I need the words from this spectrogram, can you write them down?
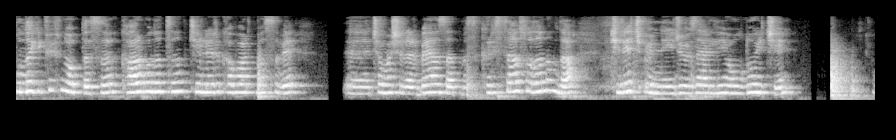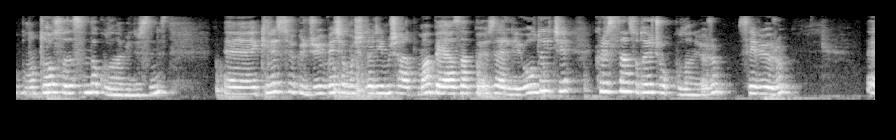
Bundaki püf noktası karbonatın kirleri kabartması ve e, çamaşırları beyazlatması. Kristal sodanın da kireç önleyici özelliği olduğu için bunu toz sodasında kullanabilirsiniz e, kireç sökücü ve çamaşırları yumuşatma, beyazlatma özelliği olduğu için kristal sodayı çok kullanıyorum. Seviyorum. E,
